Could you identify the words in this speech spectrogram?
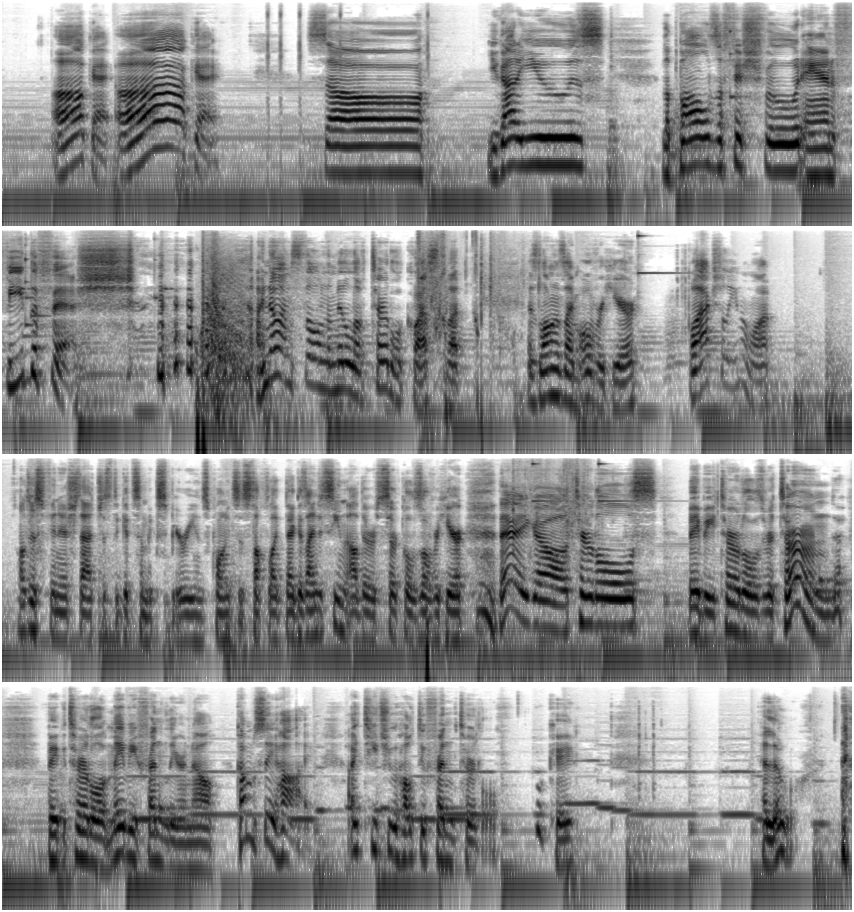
Okay, okay. So... You gotta use the balls of fish food and feed the fish. I know I'm still in the middle of Turtle Quest, but as long as I'm over here... Well, actually, you know what? I'll just finish that just to get some experience points and stuff like that, because I've just seen other circles over here. There you go, turtles! Baby turtles returned! Big turtle may be friendlier now. Come say hi. I teach you how to friend turtle. Okay. Hello.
